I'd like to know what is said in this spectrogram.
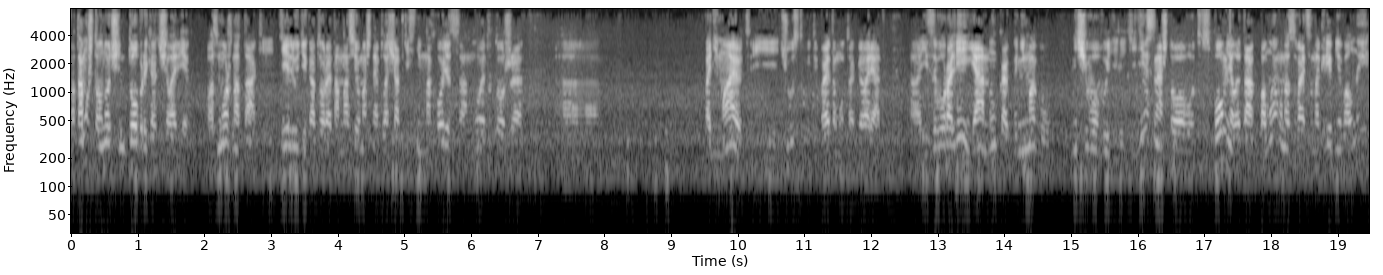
потому что он очень добрый как человек. Возможно, так. И те люди, которые там на съемочной площадке с ним находятся, ну, это тоже э, понимают и чувствуют, и поэтому так говорят. Из его ролей я, ну, как бы не могу ничего выделить. Единственное, что вот вспомнил, это, по-моему, называется «На гребне волны»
